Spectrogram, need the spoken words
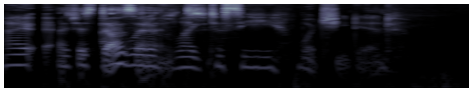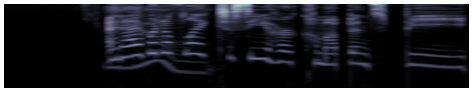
I it just doesn't i would have liked to see what she did. And I, I would have liked to see her come up and be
